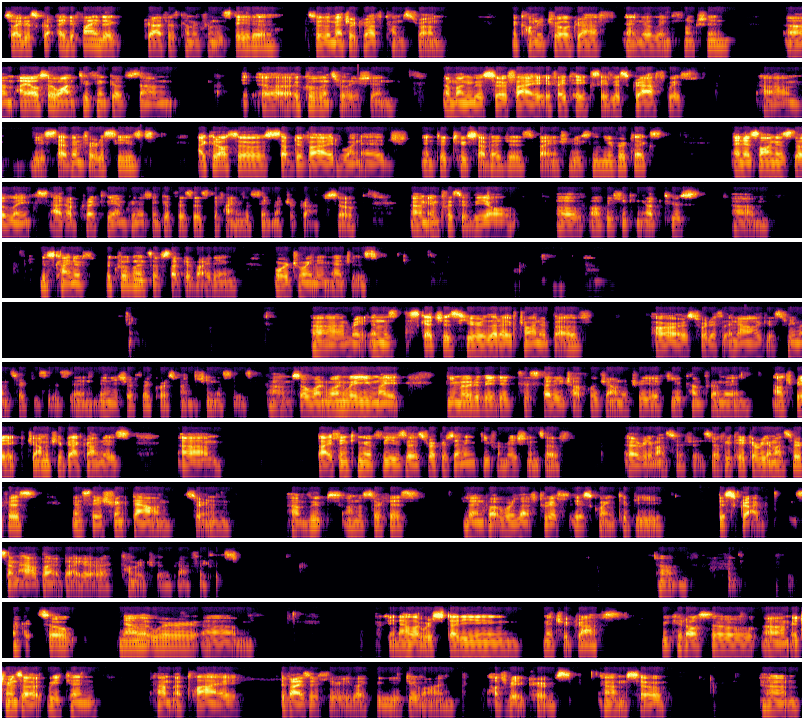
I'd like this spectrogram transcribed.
so I, I defined a graph as coming from this data. So the metric graph comes from a combinatorial graph and a length function. Um, I also want to think of some uh, equivalence relation among this. So if I if I take say this graph with um, these seven vertices, I could also subdivide one edge into two subedges by introducing a new vertex. And as long as the lengths add up correctly, I'm going to think of this as defining the same metric graph. So um, implicitly, I'll, I'll, I'll, be thinking up to um, this kind of equivalence of subdividing or joining edges. Um, right, and the, the, sketches here that I've drawn above are sort of analogous Riemann surfaces in, in each of the corresponding genuses. Um, so one, one way you might be motivated to study tropical geometry if you come from an algebraic geometry background is um, by thinking of these as representing deformations of a Riemann surface. So if we take a Riemann surface and say shrink down certain um, loops on the surface, then what we're left with is going to be described somehow by, by a combinatorial graph like this. Um, okay, so now that we're um, okay, now that we're studying metric graphs, we could also, um, it turns out we can um, apply divisor theory like we do on algebraic curves. Um, so um,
